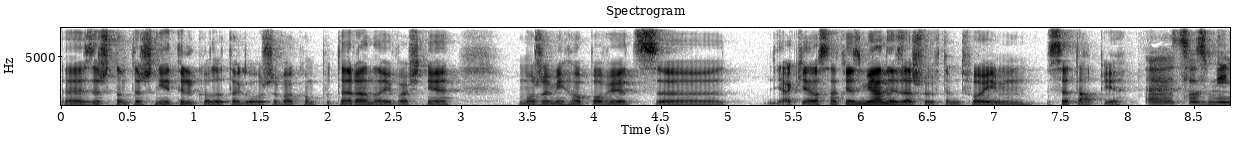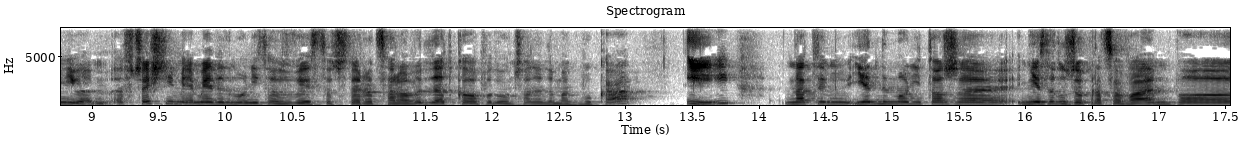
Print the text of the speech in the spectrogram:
E, zresztą też nie tylko do tego używa komputera. No i właśnie może Michał powiedz, e, Jakie ostatnie zmiany zaszły w tym Twoim setupie? E, co zmieniłem? Wcześniej miałem jeden monitor 24-calowy, dodatkowo podłączony do MacBooka i na tym jednym monitorze nie za dużo pracowałem, bo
